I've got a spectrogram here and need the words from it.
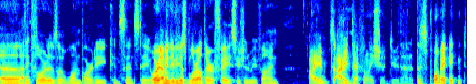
uh, I think Florida is a one party consent state, or I mean, if you just blur out their face, you should be fine. I I definitely should do that at this point.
